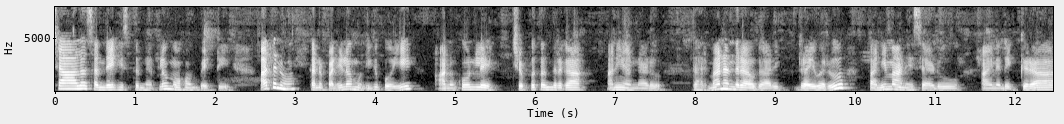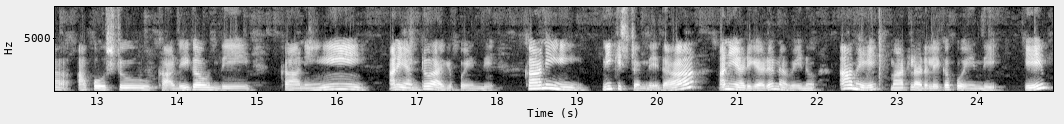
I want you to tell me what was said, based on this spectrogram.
చాలా సందేహిస్తున్నట్లు మొహం పెట్టి. అతను తన పనిలో మునిగిపోయి అనుకోనులే చెప్పు తొందరగా అని అన్నాడు. ధర్మానందరావు గారి డ్రైవరు పని మానేశాడు. ఆయన దగ్గర ఆ పోస్టు ఖాళీగా ఉంది. కానీ అని అంటూ ఆగిపోయింది. కానీ నీకు ఇష్టం లేదా? అని అడిగాడు నవీను. ఆమె మాట్లాడలేకపోయింది. ఏం?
